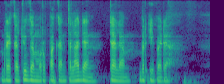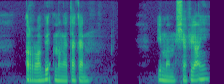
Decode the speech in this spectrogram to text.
mereka juga merupakan teladan dalam beribadah. Ar-Rabi' mengatakan, Imam Syafi'i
